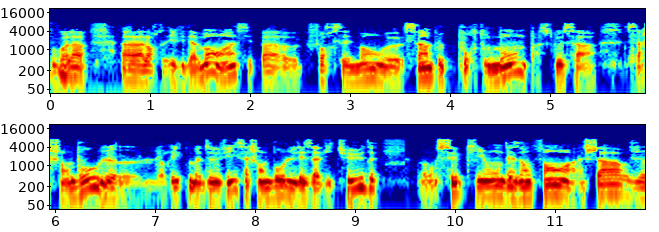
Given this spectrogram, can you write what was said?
Voilà. Alors évidemment, hein, c'est pas forcément euh, simple pour tout le monde parce que ça, ça chamboule le rythme de vie, ça chamboule les habitudes. Ceux qui ont des enfants à charge,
